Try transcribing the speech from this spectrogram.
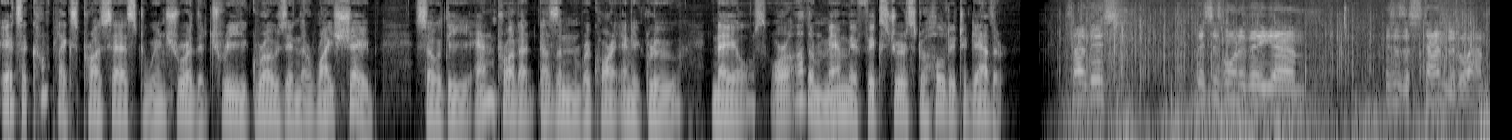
It's a complex process to ensure the tree grows in the right shape so the end product doesn't require any glue, nails, or other man-made fixtures to hold it together. So this this is one of the um, this is a standard lamp,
